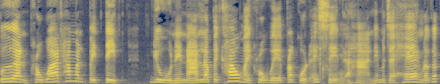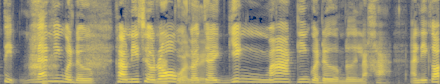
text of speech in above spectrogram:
เปื้อน เพราะว่าถ้ามันไปติด อยู่ในนั้นแล้วไปเข้าไมโครเวฟปรากฏไอ้เศษอาหารนี่มันจะแห้งแล้วก็ติดแน่นยิ่งกว่าเดิม คราวนี้เชื้อโรคน่ากลัวมันก็เลยจะยิ่งมากยิ่งกว่าเดิมเลยละค่ะ อันนี้ก็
